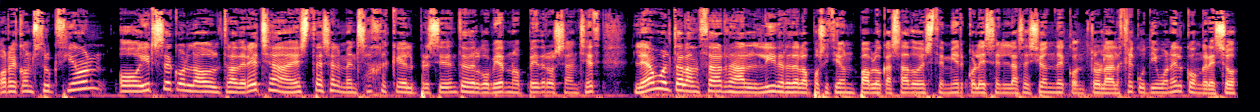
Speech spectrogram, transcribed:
O reconstrucción o irse con la ultraderecha. Este es el mensaje que el presidente del gobierno, Pedro Sánchez, le ha vuelto a lanzar al líder de la oposición, Pablo Casado, este miércoles en la sesión de control al Ejecutivo en el Congreso,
